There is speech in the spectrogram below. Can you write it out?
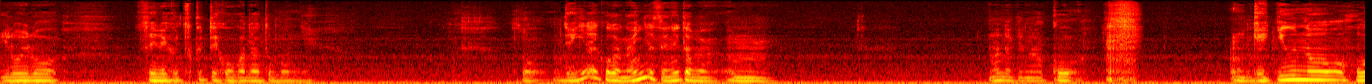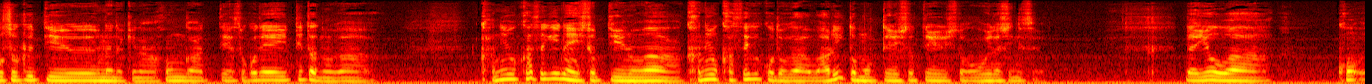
いろいろ戦略作っていこうかなと思うんで。そうできないことはないんですよね多分。うんなんだっけなこう激運の法則っていうなんだっけな本があってそこで言ってたのが金を稼げない人っていうのは金を稼ぐことが悪いと思ってる人っていう人が多いらしいんですよ。だ要はこ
